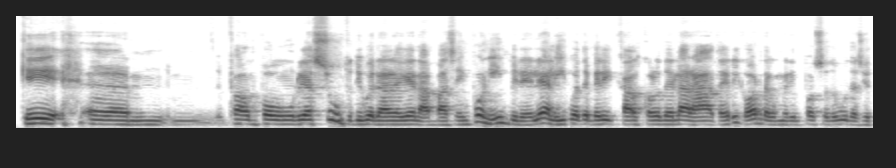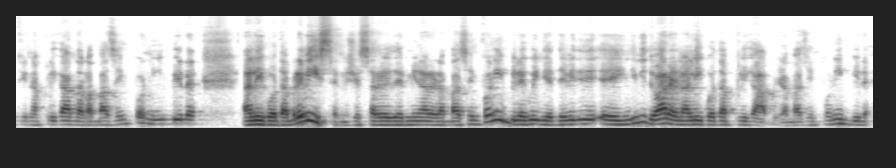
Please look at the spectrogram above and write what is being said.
che ehm, fa un po' un riassunto di quella che è la base imponibile le aliquote per il calcolo della rata e ricorda come l'imposta dovuta si ottiene applicando alla base imponibile l'aliquota prevista. È necessario determinare la base imponibile, quindi devi individuare l'aliquota applicabile. La base imponibile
